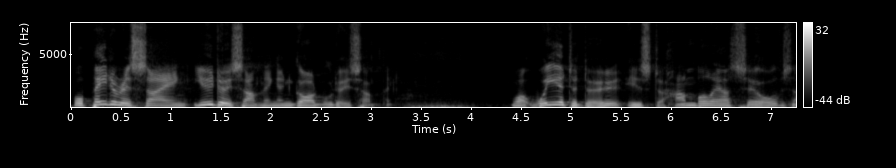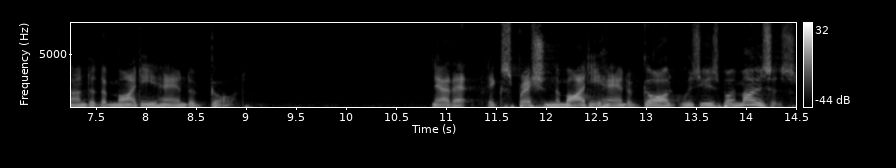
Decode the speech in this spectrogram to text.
Well, Peter is saying, you do something and God will do something. What we are to do is to humble ourselves under the mighty hand of God. Now, that expression, the mighty hand of God, was used by Moses.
